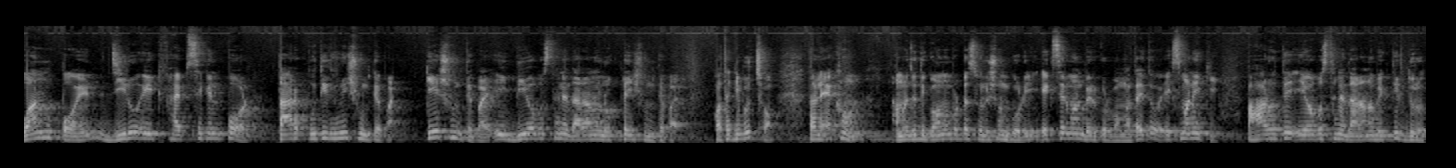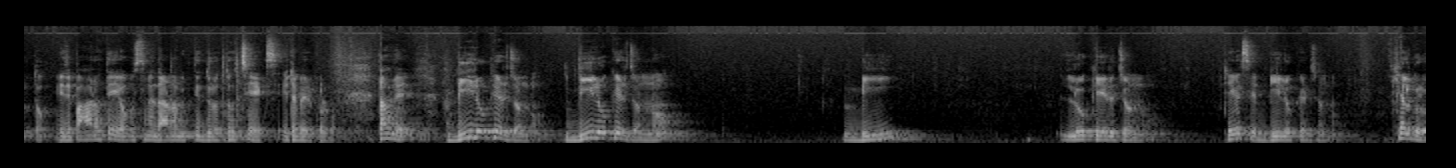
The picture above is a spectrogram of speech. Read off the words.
one point zero eight five second পর তার প্রতিধ্বনি শুনতে পায়। কে শুনতে পায়? এই বি অবস্থানে দাঁড়ানো লোকটাই শুনতে পায়। কথা কি বুঝছ? তাহলে এখন আমরা যদি গ নম্বরটা সলিউশন করি এক্সের মান বের করব আমরা, তাই তো? এক্স মানে কি? পাহাড় হতে এই অবস্থানে দাঁড়ানো ব্যক্তির দূরত্ব। এই যে পাহাড় হতে এই অবস্থানে দাঁড়ানো ব্যক্তির দূরত্ব হচ্ছে এক্স এটা বের করব। তাহলে বি লোকের জন্য বি লোকের জন্য বি লোকের জন্য, ঠিক আছে? বি লোকের জন্য। খেয়াল করো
